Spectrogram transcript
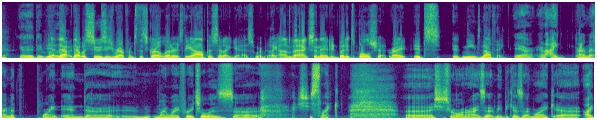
yeah. yeah. They, they Yeah. That, that was Susie's reference. The scarlet letter. It's the opposite, I guess, where it'd be like, I'm vaccinated, but it's bullshit, right? It's, it means nothing. Yeah, and I I'm, I'm at the point, and uh, my wife Rachel is uh, she's like uh, she's rolling her eyes at me because I'm like uh, I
